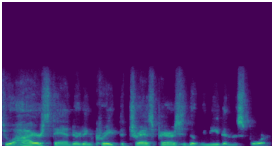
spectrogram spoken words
to a higher standard and create the transparency that we need in the sport.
